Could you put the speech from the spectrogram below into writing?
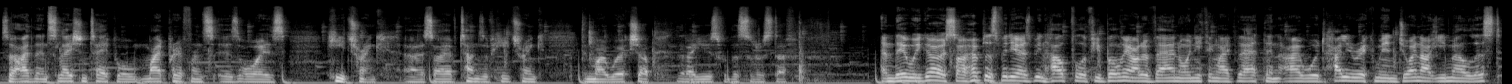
So either insulation tape or my preference is always heat shrink. Uh, so I have tons of heat shrink in my workshop that I use for this sort of stuff. And there we go. So I hope this video has been helpful. If you're building out a van or anything like that, then I would highly recommend join our email list.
